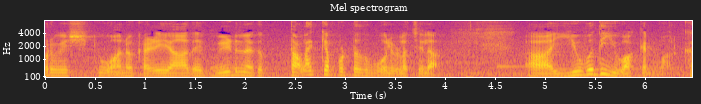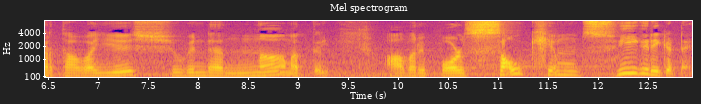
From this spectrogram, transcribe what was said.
പ്രവേശിക്കുവാനോ കഴിയാതെ വീടിനകത്ത് തളയ്ക്കപ്പെട്ടതുപോലെയുള്ള ചില യുവതി യുവാക്കന്മാർ. കർത്താവ് യേശുവിന്റെ നാമത്തിൽ അവർ ഇപ്പോൾ സൗഖ്യം സ്വീകരിക്കട്ടെ.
